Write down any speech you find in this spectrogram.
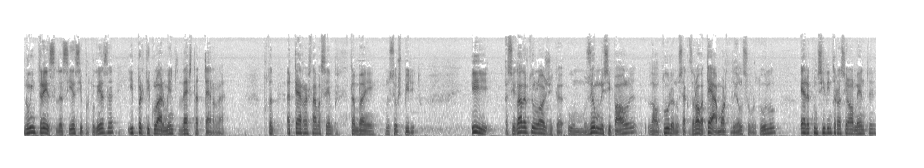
no interesse da ciência portuguesa e particularmente desta terra. Portanto, a terra estava sempre também no seu espírito. E a cidade arqueológica, o Museu Municipal, da altura, no século XIX, até à morte dele, sobretudo, era conhecido internacionalmente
